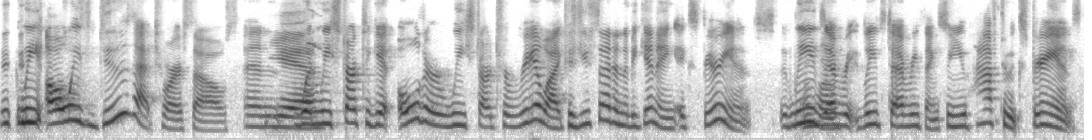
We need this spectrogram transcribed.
we always do that to ourselves and yeah. when we start to get older we start to realize because you said in the beginning experience it leads mm-hmm. every leads to everything so you have to experience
